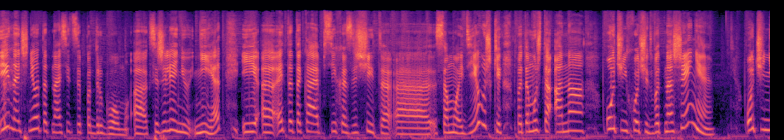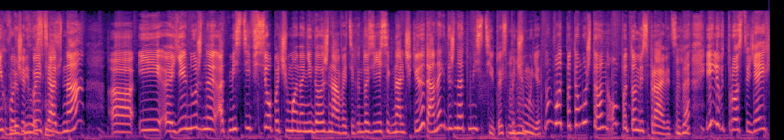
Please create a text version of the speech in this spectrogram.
и начнет относиться по-другому. А, к сожалению, нет. И э, это такая психозащита э, самой девушки, потому что она очень хочет в отношения, очень не хочет Влюбилась, быть может. одна. А, И э, ей нужно отмести все, почему она не должна в этих. Ну, то есть, ей сигнальчики идут, а она их должна отмести. То есть, Мгм. почему нет? Ну, вот, потому что он, он потом исправится, да? Или вот просто я их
